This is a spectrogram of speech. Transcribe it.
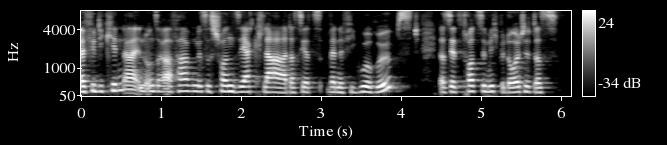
Weil für die Kinder in unserer Erfahrung ist es schon sehr klar, dass jetzt, wenn eine Figur rülpst, das jetzt trotzdem nicht bedeutet, dass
